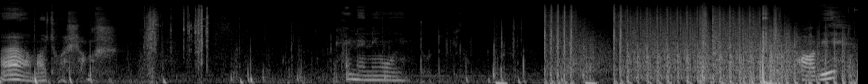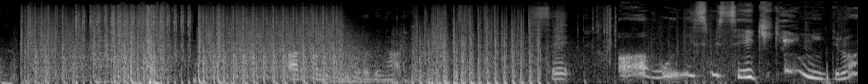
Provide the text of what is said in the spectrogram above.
ha maç başlamış. Hemen ne oyun Abi. Arkamızda da beni arkamda. S... Aa bu oyunun ismi S2 Game miydi lan?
